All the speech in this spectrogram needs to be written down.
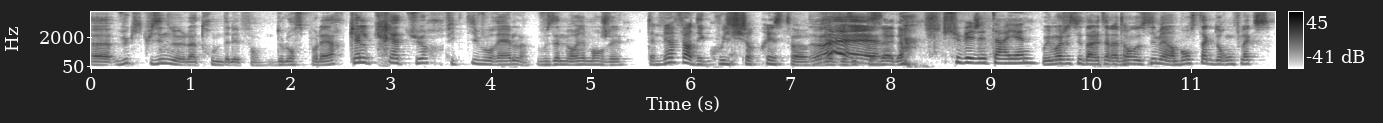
Euh, vu qu'ils cuisinent la trompe d'éléphant, de l'ours polaire, quelle créature fictive ou réelle vous aimeriez manger? T'aimes bien faire des quiz surprises, toi, au milieu Ouais. des épisodes. Je suis végétarienne. Oui, moi j'essaie d'arrêter la viande aussi, mais un bon stack de ronflex.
